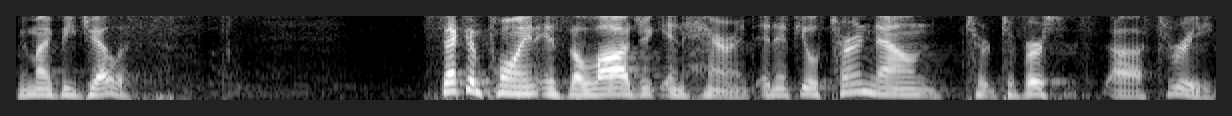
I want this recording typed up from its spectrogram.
We might be jealous. Second point is the logic inherent. And if you'll turn down to, to verse uh, 3,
